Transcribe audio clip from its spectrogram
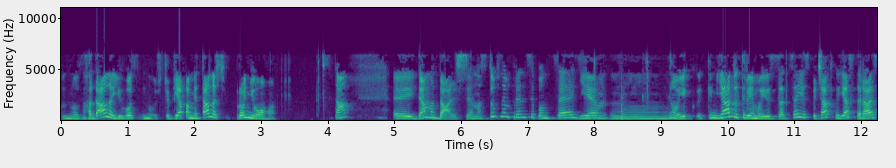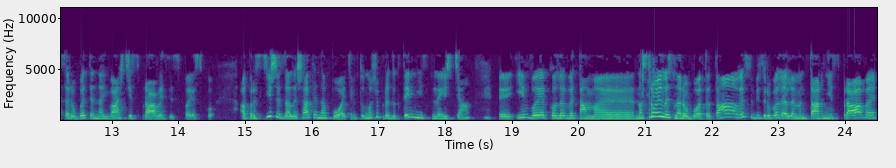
ну, згадала його, ну, щоб я пам'ятала про нього. Та? Е, Йдемо далі. Наступним принципом це є, ну, яким я дотримуюся, це є спочатку я стараюся робити найважчі справи зі списку, а простіше залишати на потім, тому що продуктивність нижча. Е, І ви, коли ви там е, настроїлись на роботу, та ви собі зробили елементарні справи.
